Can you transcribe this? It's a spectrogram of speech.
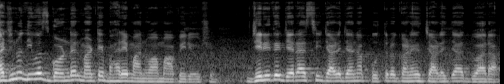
આજનો દિવસ ગોંડલ માટે ભારે માનવામાં આવી રહ્યો છે. જે રીતે જયરાજસિંહ જાડેજાના પુત્ર ગણેશ જાડેજા દ્વારા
